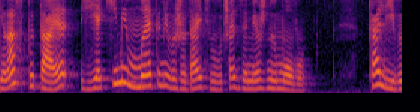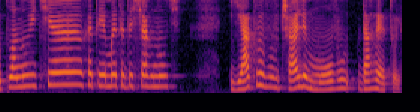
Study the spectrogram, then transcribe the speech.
Яна спытае, з якімі мэтамі вы жадаеце вывучаць замежную мову. Калі вы плануеце гэтыя мэты дасягнуць, як вы вывучалі мову дагэтуль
